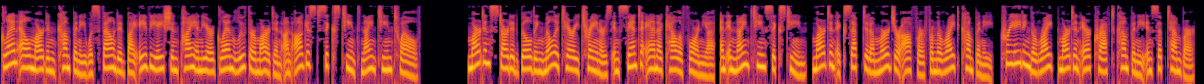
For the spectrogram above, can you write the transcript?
Glenn L. Martin Company was founded by aviation pioneer Glenn Luther Martin on August 16, 1912. Martin started building military trainers in Santa Ana, California, and in 1916, Martin accepted a merger offer from the Wright Company, creating the Wright-Martin Aircraft Company in September.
